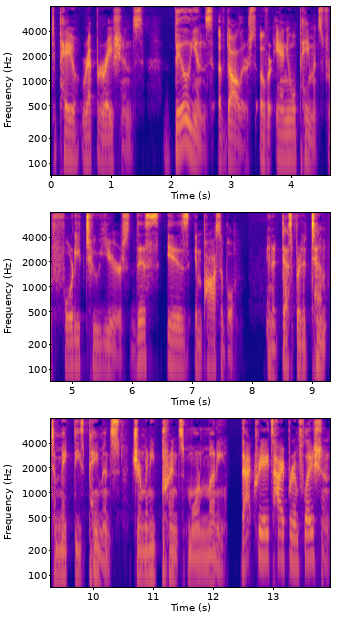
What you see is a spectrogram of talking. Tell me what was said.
to pay reparations, billions of dollars over annual payments for 42 years. This is impossible. In a desperate attempt to make these payments, Germany prints more money. That creates hyperinflation,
